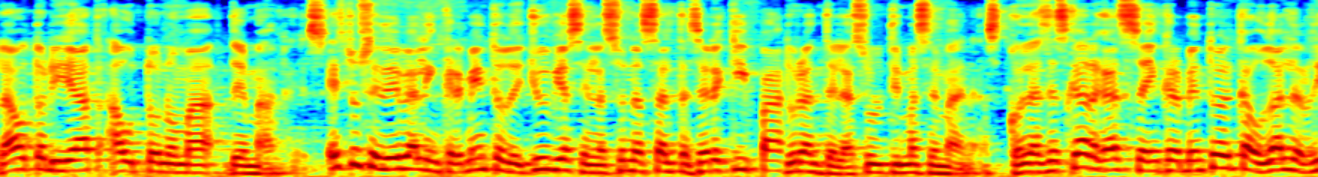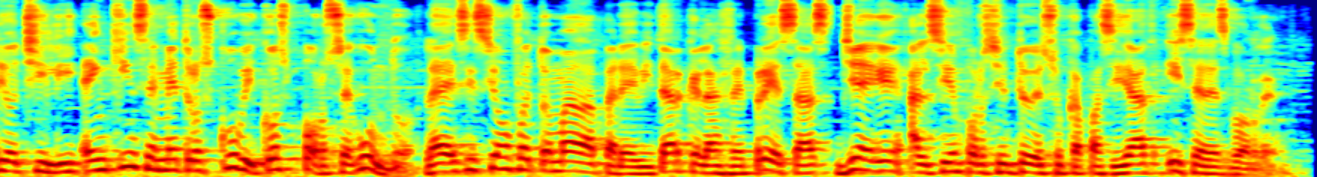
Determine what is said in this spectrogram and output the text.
la Autoridad Autónoma de Majes. Esto se debe al incremento de lluvias en las zonas altas de Arequipa durante las últimas semanas. Con las descargas se incrementó el caudal del río Chili en 15 metros cúbicos por segundo. La decisión fue tomada para evitar que las represas lleguen al 100% de su capacidad y se desborden.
